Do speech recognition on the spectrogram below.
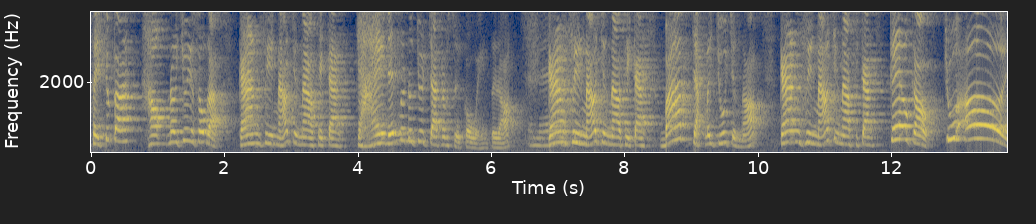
thì chúng ta học nơi Chúa Giêsu là càng phiền não chừng nào thì càng chạy đến với Đức Chúa Cha trong sự cầu nguyện từ đó. Amen. càng phiền não chừng nào thì càng bám chặt lấy Chúa chừng đó càng phiền não chừng nào thì càng kêu cầu Chúa ơi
